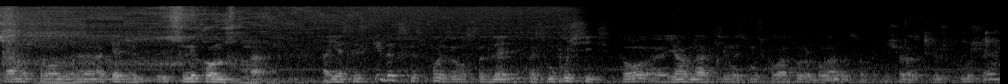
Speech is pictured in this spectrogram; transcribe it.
потому что он, опять же, силикон, а, если спидекс использовался для то есть укусить, то э, явно активность мускулатуры была высокая. Еще раз, Ксюша, слушаем.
